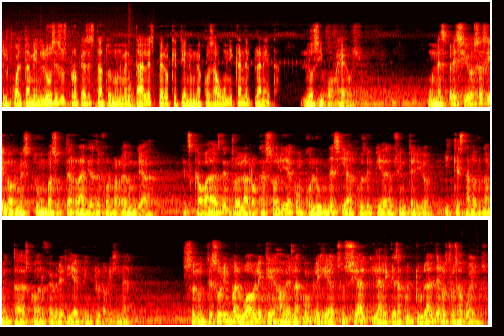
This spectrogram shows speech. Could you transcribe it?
el cual también luce sus propias estatuas monumentales, pero que tiene una cosa única en el planeta, los hipogeos. Unas preciosas y enormes tumbas subterráneas de forma redondeada, excavadas dentro de la roca sólida con columnas y arcos de piedra en su interior y que están ornamentadas con orfebrería y pintura original. Son un tesoro invaluable que deja ver la complejidad social y la riqueza cultural de nuestros abuelos.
